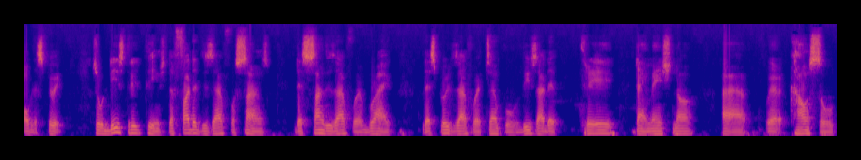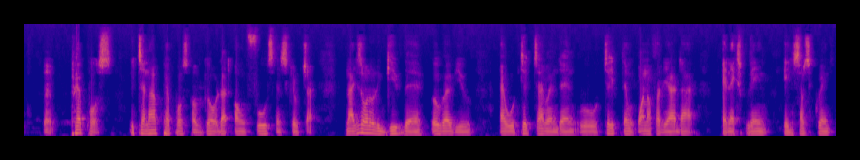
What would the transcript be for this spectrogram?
of the Spirit. So these three things, the Father desire for sons, the Son desire for a bride, the Spirit desire for a temple, these are the three dimensional uh, Counsel, the purpose, eternal purpose of God that unfolds in Scripture. And I just wanted to give the overview. I will take time and then we'll take them one after the other and explain in subsequent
